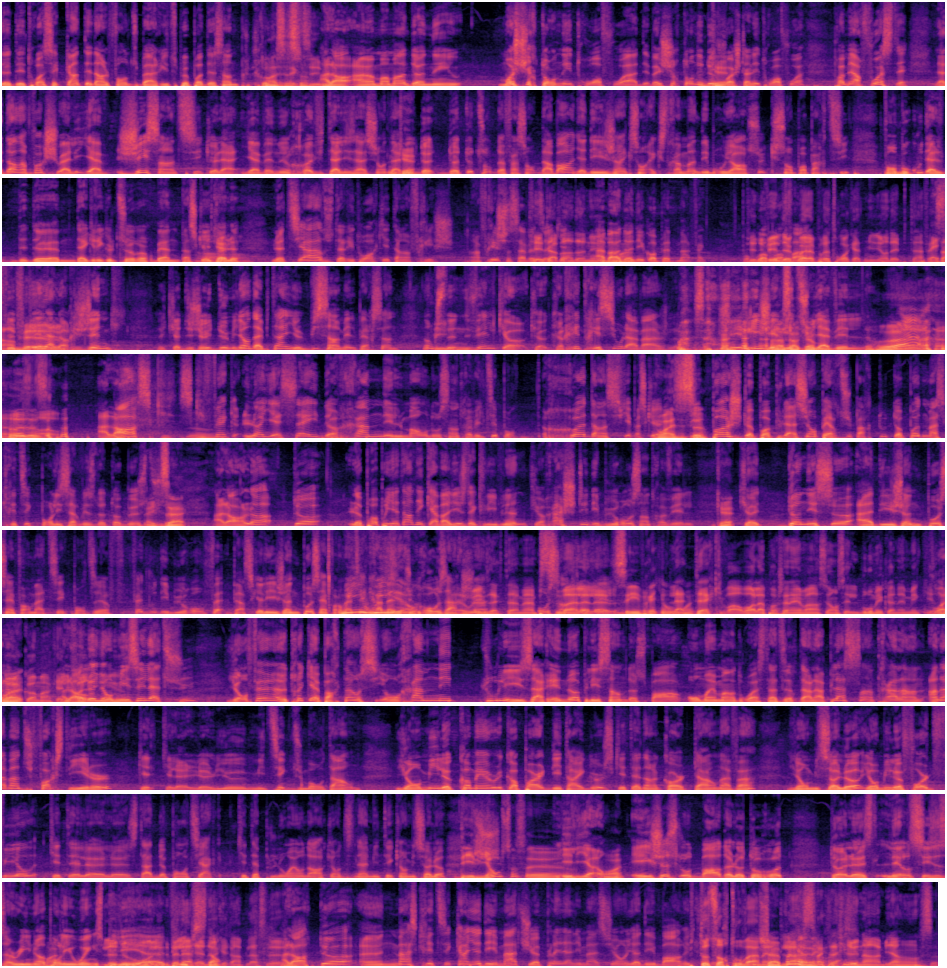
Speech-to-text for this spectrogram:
de Détroit, c'est que quand tu es dans le fond du baril, tu peux pas descendre plus creux. Ouais, c'est ça. Effectivement. Alors, à un moment donné, moi, je suis retourné trois fois. Ben, je suis retourné deux fois. Je suis allé trois fois. Première fois, c'était. La dernière fois que je suis allé, a- j'ai senti qu'il y avait une revitalisation de la ville de, de toutes sortes de façons. D'abord, il y a des gens qui sont extrêmement débrouillards. Ceux qui ne sont pas partis font beaucoup de- de- d'agriculture urbaine parce que a le, le tiers du territoire qui est en friche. En friche, ça, ça veut Qui est dire est abandonné. abandonné complètement. Fait pourquoi une ville pas de faire- quoi, à peu près 3-4 millions d'habitants? Ben, c'est une fait, ville à l'origine qui, qui a déjà eu 2 millions d'habitants. Il y a 800 000 personnes. Donc, Oui. c'est une ville qui a, qui a- qui a rétréci au lavage. là. J'ai Ah, réduit comme- la ville. Ouais, ouais, c'est ça. Alors, ce qui, ce qui Mm. fait que là, ils essayent de ramener le monde au centre-ville, tu sais, pour redensifier. Parce que Ouais, ça. poches de population perdues partout, tu n'as pas de masse critique pour les services d'autobus. ça. Exact. Alors là, tu as le propriétaire des Cavaliers de Cleveland qui a racheté des bureaux au centre-ville, qui a donné ça à des jeunes pousses informatiques pour dire faites-vous des bureaux, fait- parce que les jeunes pousses informatiques Oui, oui, ramènent on- du gros Ben argent. oui, exactement. Puis souvent, la, la- centre-ville. C'est vrai qu'ils ont. la ouais. tech qui va avoir la prochaine invention, c'est le boom économique qui Voilà. est comme en Californie. Alors là, ils ont misé là-dessus. Ils ont fait un truc important aussi. Ils ont ramené tous les arénas et les centres de sport au même endroit. C'est-à-dire dans la place centrale, en, en avant du Fox Theater, qui est, qui est le, le lieu mythique du Motown, ils ont mis le Comerica Park des Tigers, qui était dans Cartown avant. Ils ont mis ça là. Ils ont mis le Ford Field, qui était le, le stade de Pontiac, qui était plus loin au nord, qui ont dynamité, qui ont mis ça là. Des lions, ça? c'est- Les Lions. Ouais. Et juste l'autre bord de l'autoroute, tu as le Little Caesars Arena pour les Wings Le, puis les, euh, le puis nouvel les aréna Pistons. qui remplace le. Alors, tu as une masse critique. Quand il y a des matchs, il y a plein d'animations, il y a des bars et Puis tout tout se retrouve à la même pas, place. ça crée une ambiance.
